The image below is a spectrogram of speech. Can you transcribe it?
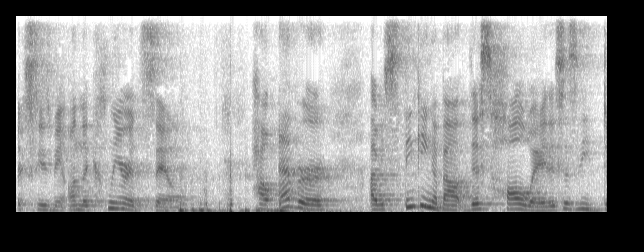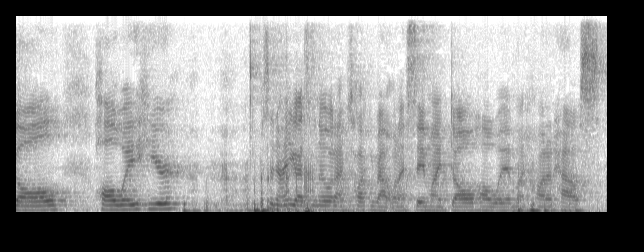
excuse me, on the clearance sale. However, I was thinking about this hallway. This is the doll hallway here. So now you guys will know what I'm talking about when I say my doll hallway of my haunted house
